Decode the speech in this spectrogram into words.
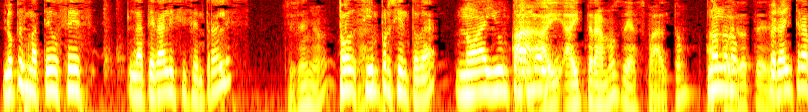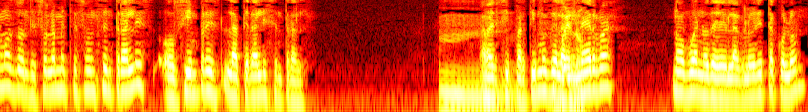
López Mateos es laterales y centrales, Sí, señor. todo Ah. 100%, ¿verdad? No hay un tramo Ah, hay, hay tramos de asfalto. No, no, no, pero hay tramos donde solamente son centrales o siempre es lateral y central. Mm, A ver, si partimos de la bueno, Minerva, no, bueno, de la Glorieta Colón,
